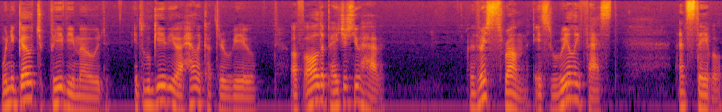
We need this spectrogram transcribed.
When you go to preview mode, it will give you a helicopter view of all the pages you have. This ROM is really fast and stable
